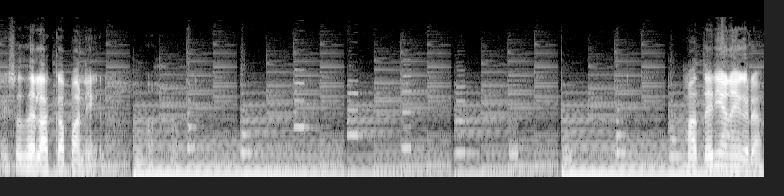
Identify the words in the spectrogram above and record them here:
Eso es de la capa negra. Materia negra.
